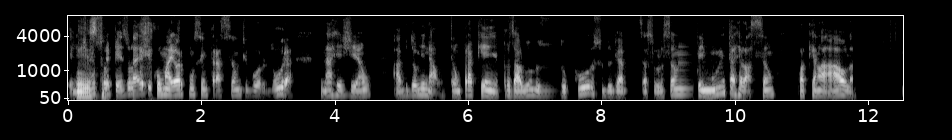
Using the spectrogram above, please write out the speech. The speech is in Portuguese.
Ele Isso. tinha um sobrepeso leve com maior concentração de gordura na região abdominal. Então, para quem, para os alunos do curso do Diabetes à Solução, tem muita relação com aquela aula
